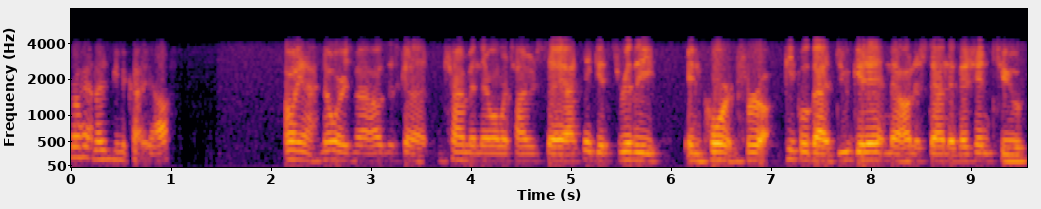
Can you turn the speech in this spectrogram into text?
Go ahead. I didn't mean to cut you off. Oh yeah, no worries, man. I was just gonna chime in there one more time and say I think it's really important for people that do get it and that understand the vision to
